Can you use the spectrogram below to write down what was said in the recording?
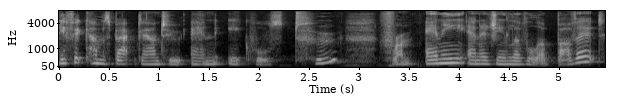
If it comes back down to n equals 2 from any energy level above it,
